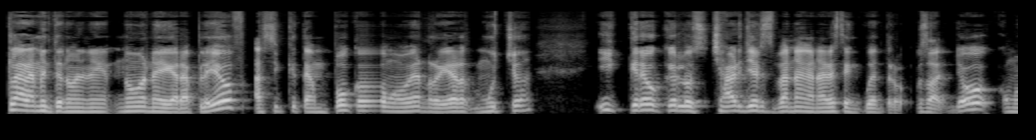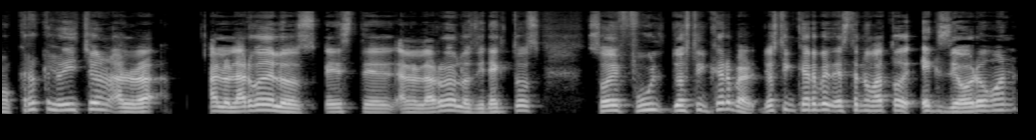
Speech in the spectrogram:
claramente no van a, no van a llegar a playoff, así que tampoco como voy a enrollar mucho. Y creo que los Chargers van a ganar este encuentro. O sea, yo, como creo que lo he dicho a lo, largo de los, este, a lo largo de los directos, soy full Justin Herbert. Justin Herbert, este novato ex de Oregon,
